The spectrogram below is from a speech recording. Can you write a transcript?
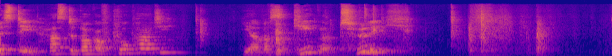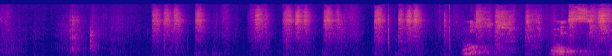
D, hast du Bock auf Kloparty? Ja, was geht natürlich. Nicht Miss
